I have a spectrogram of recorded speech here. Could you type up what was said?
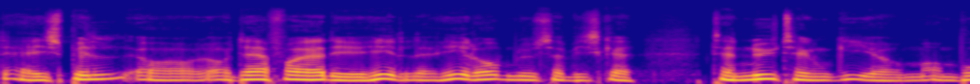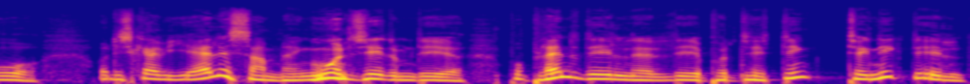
der er i spil, og, og derfor er det helt, helt åbenlyst, at vi skal tage nye teknologier om, ombord. Og det skal vi i alle sammenhænge, uanset om det er på plantedelen, eller det er på teknik, teknikdelen,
